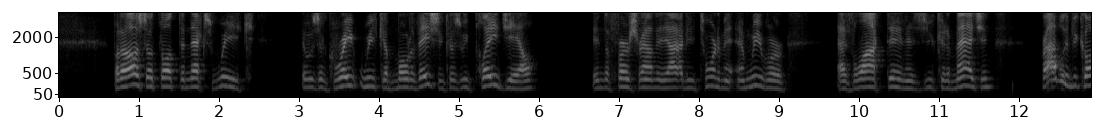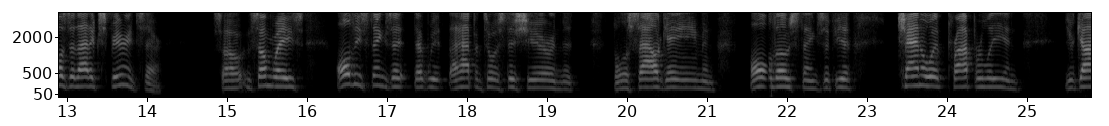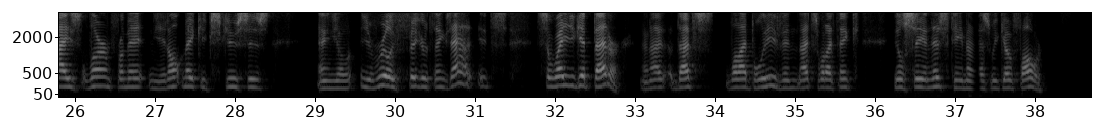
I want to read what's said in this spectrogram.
But I also thought the next week, it was a great week of motivation because we played Yale in the first round of the Ivy tournament and we were as locked in as you could imagine, probably because of that experience there. So in some ways, all these things that that we that happened to us this year and the, the LaSalle game and all those things, if you channel it properly and your guys learn from it and you don't make excuses and you you really figure things out, it's it's the way you get better. And I that's what I believe in. That's what I think you'll see in this team as we go forward.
